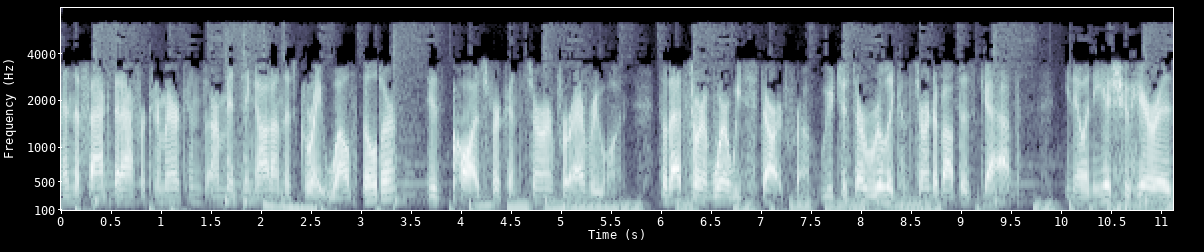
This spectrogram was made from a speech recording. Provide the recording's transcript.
And the fact that African Americans are missing out on this great wealth builder is cause for concern for everyone. So that's sort of where we start from. We just are really concerned about this gap. You know, and the issue here is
